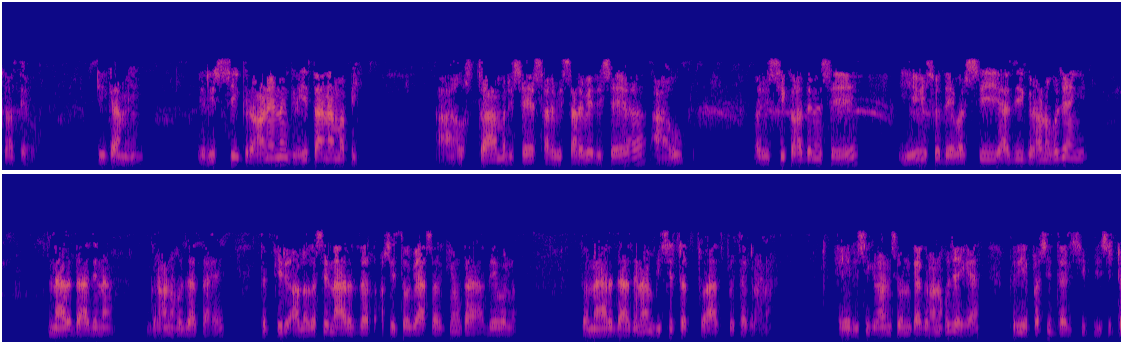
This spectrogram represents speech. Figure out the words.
कहते हो। टीका में, ऋषि ग्रहण गृहिता नाम अपनी आहुस्ताम ऋषय सर्वे सर्वे ऋषय आहु। ऋषि कह देने से, ये विश्व देवर्षि आदि ग्रहण हो जाएँगे। नारद आदि नाम ग्रहण हो जाता है। तो फिर अलग से नारद असितो व्यास क्यों कहा? देवल तो नारद आदि नाम विशिष्टत्वाद पृथक ग्रहण। है ऋषि ग्रहण से उनका ग्रहण हो जाएगा, फिर ये प्रसिद्ध ऋषि विशिष्ट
